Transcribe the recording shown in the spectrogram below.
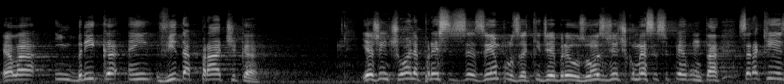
ela imbrica em vida prática. E a gente olha para esses exemplos aqui de Hebreus 11, a gente começa a se perguntar: será que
